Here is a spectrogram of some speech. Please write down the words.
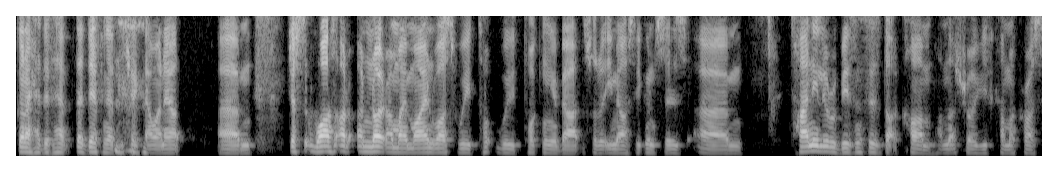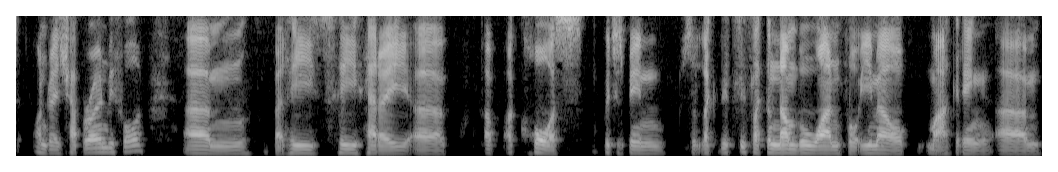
gonna have to have, definitely have to check that one out. Um, just whilst a note on my mind whilst we t- we're talking about sort of email sequences, um, tinylittlebusinesses.com. I'm not sure if you've come across Andre Chaperon before, um, but he's he had a, uh, a, a course which has been so like it's it's like the number one for email marketing. Um,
